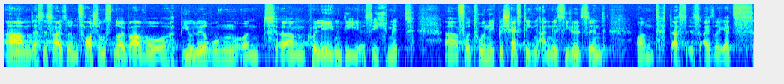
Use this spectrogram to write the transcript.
Ähm, das ist also ein Forschungsneubau, wo Biologen und ähm, Kollegen, die sich mit äh, Photonik beschäftigen, angesiedelt sind. Und das ist also jetzt,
